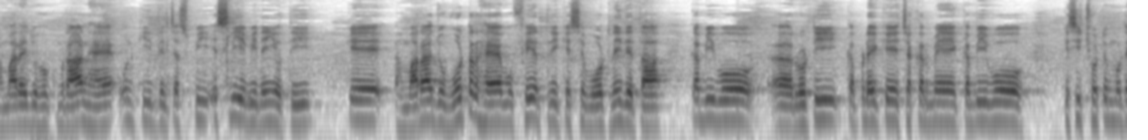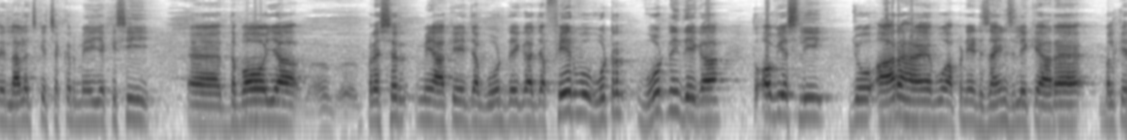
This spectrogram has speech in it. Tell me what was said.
ہمارے جو حکمران ہیں، ان کی دلچسپی اس لیے بھی نہیں ہوتی کہ ہمارا جو ووٹر ہے، وہ فیر طریقے سے ووٹ نہیں دیتا۔ کبھی وہ روٹی کپڑے کے چکر میں، کبھی وہ کسی چھوٹے موٹے لالچ کے چکر میں یا کسی دباؤ یا پریشر میں آ کے جب ووٹ دے گا، جب پھر وہ ووٹر ووٹ نہیں دے گا، تو آبویسلی جو آ رہا ہے وہ اپنے ڈیزائنز لے کے آ رہا ہے۔ بلکہ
